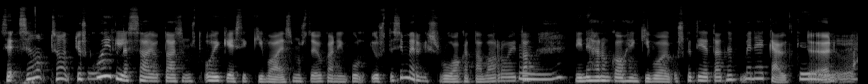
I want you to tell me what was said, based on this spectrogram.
se, se on, se on, jos koirille saa jotain semmoista oikeasti kivaa ja semmoista, joka niinku, just esimerkiksi ruokatavaroita, mm. Mm, niin nehän on kauhean kivoja, koska tietää, että ne menee käyttöön. kyllä.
